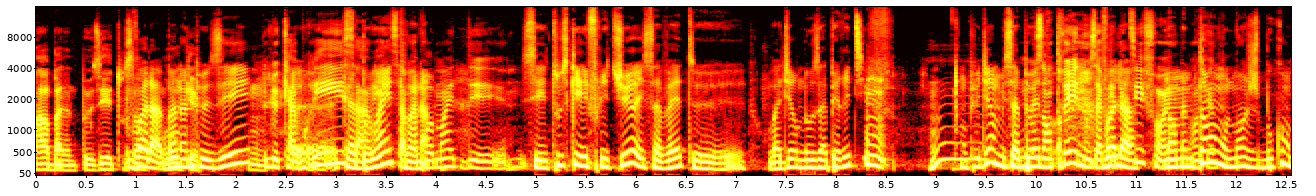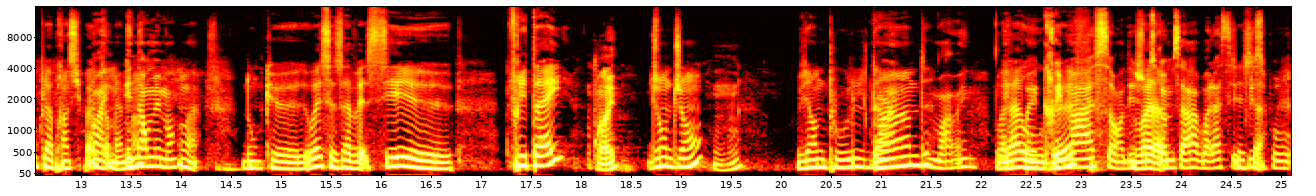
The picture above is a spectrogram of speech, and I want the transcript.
Ah, banane pesée, tout ça. voilà, banane Ok. pesée. Mm. Le cabri, Euh, ça, cabri, ouais, ça voilà. va vraiment être des. C'est tout ce qui est friture et ça va être, euh, on va dire, nos apéritifs. Mm. Mmh. On peut dire, mais ça peut nos être. entrées, nos Voilà. apéritifs. ouais, mais en même en temps, fait. on le mange beaucoup en plat principal Ouais, quand même. hein. énormément. Ouais. Donc, euh, ouais, ça, ça va- c'est euh, fritaille, Oui. jonjon, Mhm. viande poule, dinde. Ouais, ouais. Voilà, après, ou crémasse, hein, des Voilà. choses comme ça. Voilà, c'est plus ça. pour. pour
